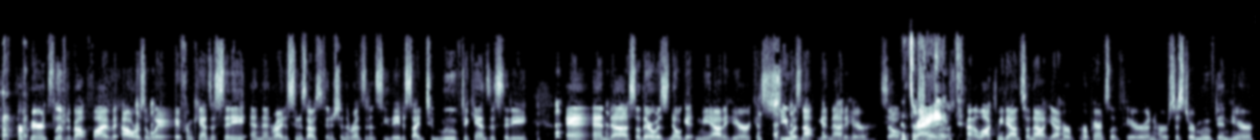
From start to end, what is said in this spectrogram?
Her parents lived about five hours away from Kansas City, and then right as soon as I was finished in the residency, they decided to move to Kansas City, and uh, so there was no getting me out of here because she was not getting out of here. So that's right. Kind of locked me down. So now, yeah, her her parents live here, and her sister moved in here,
